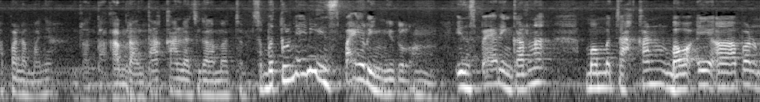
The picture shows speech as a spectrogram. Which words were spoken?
apa namanya? Berantakan. berantakan dan segala macam. Sebetulnya ini inspiring gitu loh. Inspiring karena memecahkan bahwa eh, uh, apa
